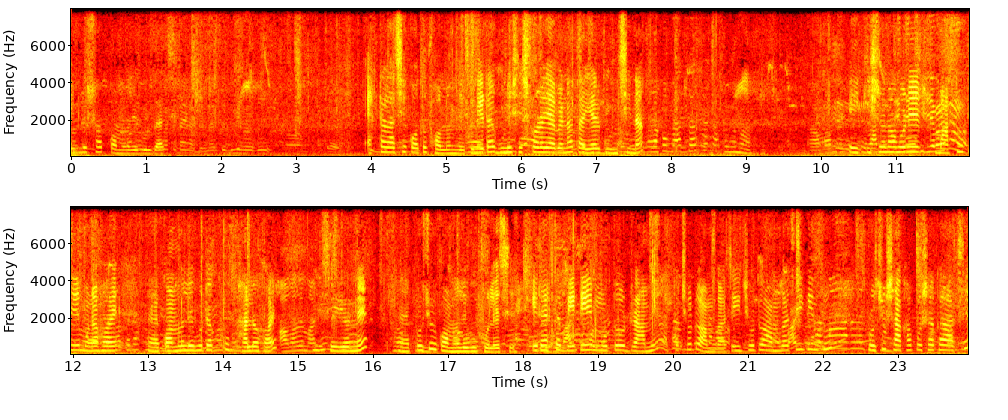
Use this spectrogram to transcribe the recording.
এগুলো সব কমলা লেবুর গাছ। একটা গাছে কত ফলন দেখুন, এটা গুনে শেষ করা যাবে না, তাই আর গুনছি না। এই কৃষ্ণনগরের মাটিতে মনে হয় আহ, কমলা লেবুটা খুব ভালো হয়। সেই জন্যে প্রচুর কমলালেবু ফলেছে। এটা একটা বেটে মতো ড্রামে একটা ছোট আম গাছ। এই ছোট আম গাছেই কিন্তু প্রচুর শাখা পোশাখা আছে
